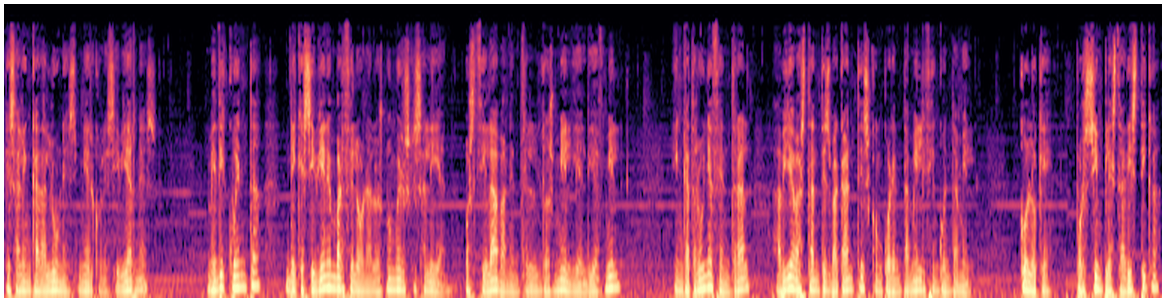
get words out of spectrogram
que salen cada lunes, miércoles y viernes, me di cuenta de que si bien en Barcelona los números que salían oscilaban entre el 2000 y el 10.000, en Cataluña Central había bastantes vacantes con 40.000 y 50.000, con lo que, por simple estadística,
